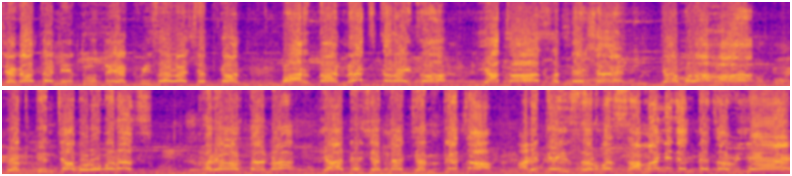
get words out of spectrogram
जगाचं नेतृत्व एकविसाव्या शतकात भारतानंच करायचं याचा हा संदेश आहे. त्यामुळं हा व्यक्तींच्या बरोबरच खऱ्या अर्थानं या देशातल्या जनतेचा आणि तेही सर्वसामान्य जनतेचा विजय आहे.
